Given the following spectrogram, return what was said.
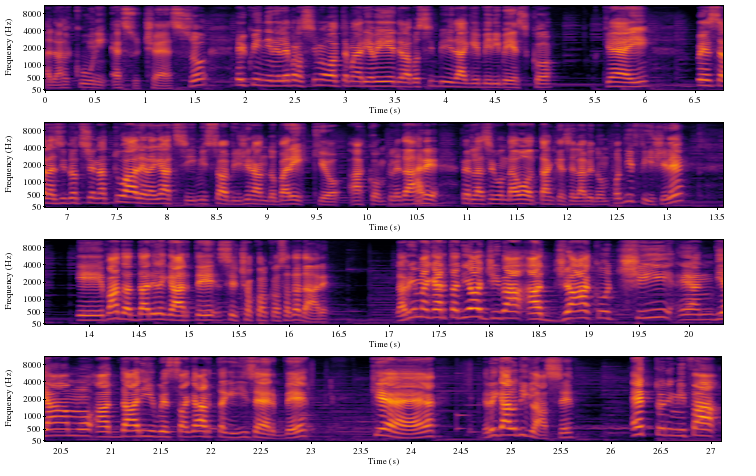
Ad alcuni è successo e quindi nelle prossime volte magari avete la possibilità che vi ripesco. Ok? Questa è la situazione attuale, ragazzi, mi sto avvicinando parecchio a completare per la seconda volta, anche se la vedo un po' difficile. E vado a dare le carte se ho qualcosa da dare. La prima carta di oggi va a Giaco C e andiamo a dargli questa carta che gli serve, che è regalo di classe. Ettore mi fa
